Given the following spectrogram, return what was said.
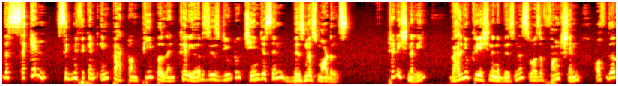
The second significant impact on people and careers is due to changes in business models. Traditionally, value creation in a business was a function of the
